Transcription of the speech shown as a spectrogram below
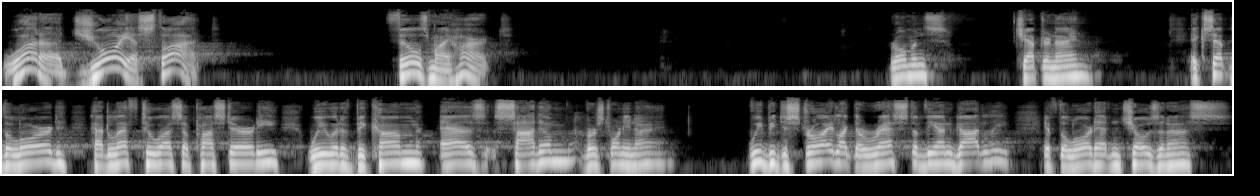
What a joyous thought fills my heart. Romans chapter 9. Except the Lord had left to us a posterity, we would have become as Sodom, verse 29. We'd be destroyed like the rest of the ungodly if the Lord hadn't chosen us.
